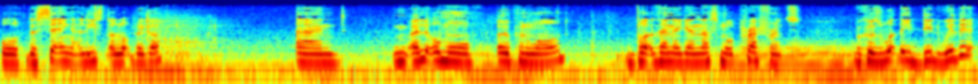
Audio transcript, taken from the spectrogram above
or the setting at least a lot bigger, and a little more open world. But then again, that's more preference because what they did with it,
